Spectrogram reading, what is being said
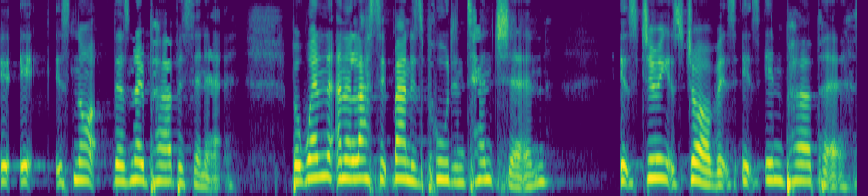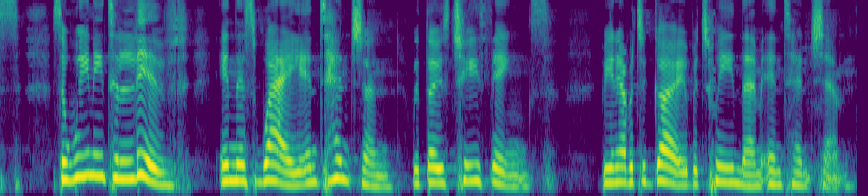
it, it, it's not, there's no purpose in it. But when an elastic band is pulled in tension, it's doing its job, it's, it's in purpose. So we need to live in this way, in tension with those two things, being able to go between them in tension.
